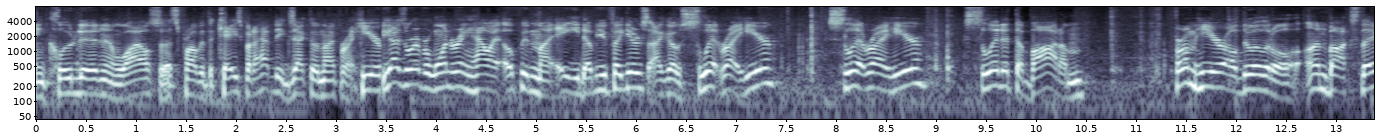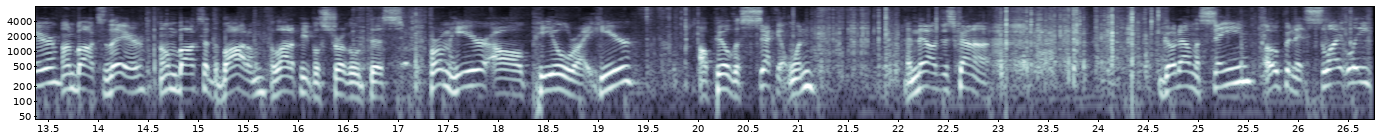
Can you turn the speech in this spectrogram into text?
included in a while, so that's probably the case, but I have the X-Acto knife right here. If you guys were ever wondering how I open my AEW figures, I go slit right here, slit right here, slit at the bottom, from here, I'll do a little unbox there, unbox there, unbox at the bottom. A lot of people struggle with this. From here, I'll peel right here. I'll peel the second one. And then I'll just kind of go down the seam, open it slightly,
